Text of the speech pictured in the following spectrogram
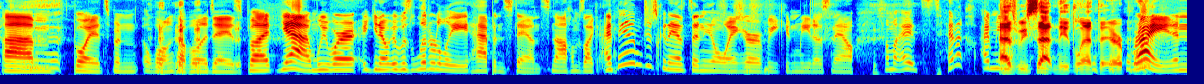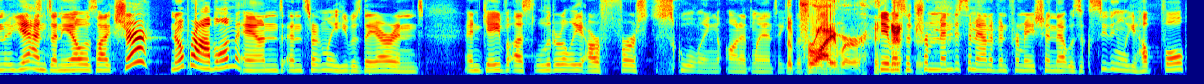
Um, boy, it's been a long couple of days, but yeah, we were. You know, it was literally happenstance. Nachum's like, I think I'm just going to ask Daniel Wenger if he can meet us now. I'm like, it's ten o'clock. I mean, as we sat in the Atlanta airport, right? And yeah, and Daniel was like, sure, no problem, and and certainly he was there and and gave us literally our first schooling on Atlanta. The primer. Gave us a tremendous amount of information that was exceedingly helpful,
